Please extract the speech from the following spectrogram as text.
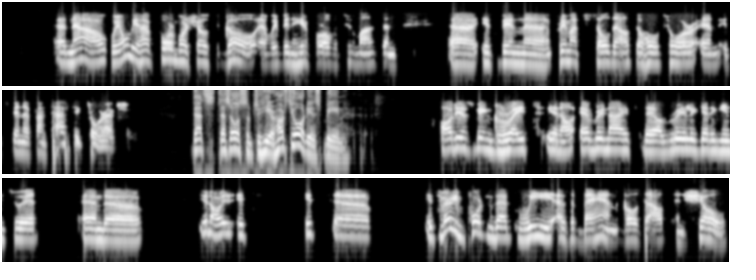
and now we only have four more shows to go, and we've been here for over two months, and uh, it's been uh, pretty much sold out the whole tour, and it's been a fantastic tour actually. That's that's awesome to hear. How's the audience been? Audience been great. You know, every night they are really getting into it, and uh, you know, it, it's it's uh, it's very important that we as a band goes out and show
